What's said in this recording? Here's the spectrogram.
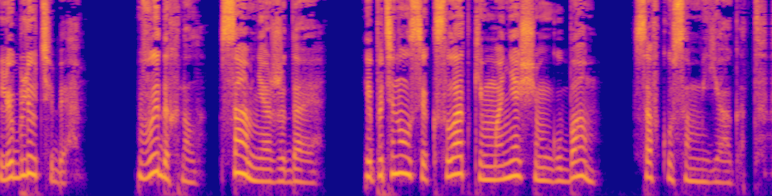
«Люблю тебя». Выдохнул, сам не ожидая, и потянулся к сладким манящим губам со вкусом ягод.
